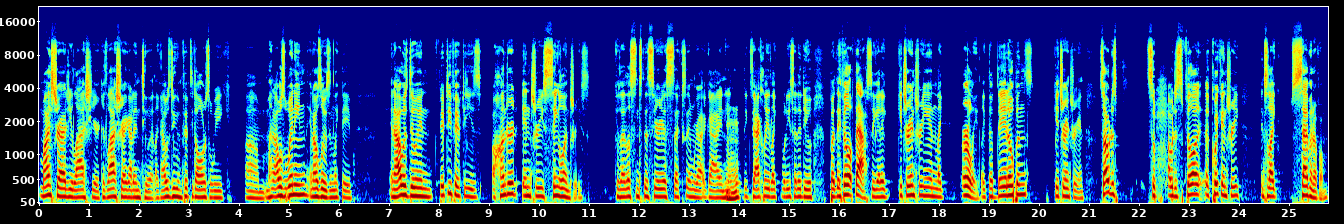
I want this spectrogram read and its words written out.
my strategy last year, because last year I got into it, like I was doing fifty dollars a week, um, and I was winning and I was losing, like Dave, and I was doing 50-50s, hundred entries, single entries, because I listened to the SiriusXM guy, guy, and he Mhm. exactly like what he said to do, but they fill up fast, so you got to get your entry in like early, like the day it opens, get your entry in. So I would just, so I would just fill out a quick entry into like seven of them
